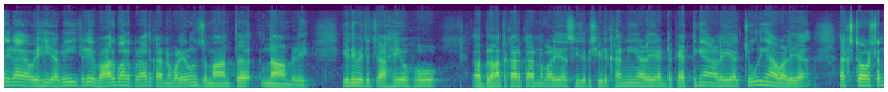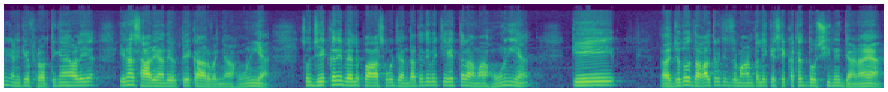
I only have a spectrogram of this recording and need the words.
ਜਿਹੜਾ ਆ ਉਹ ਇਹੀ ਆ ਵੀ ਜਿਹੜੇ ਵਾਰ-ਵਾਰ ਅਪਰਾਧ ਕਰਨ ਵਾਲੇ ਉਹਨਾਂ ਨੂੰ ਜ਼ਮਾਨਤ ਨਾ ਮਿਲੇ। ਇਹਦੇ ਵਿੱਚ ਚਾਹੇ ਉਹ ਬਲਾਤਕਾਰ ਕਰਨ ਵਾਲੇ ਆ ਸੀਰਕ ਛੇੜਖਾਨੀ ਵਾਲੇ ਆ, ਡਕੈਤੀਆਂ ਵਾਲੇ ਆ, ਚੋਰੀਆਂ ਵਾਲੇ ਆ, ਐਕਸਟੋਰਸ਼ਨ ਯਾਨੀ ਕਿ ਫਰੋਤੀਆਂ ਵਾਲੇ ਆ, ਇਹਨਾਂ ਸਾਰਿਆਂ ਦੇ ਉੱਤੇ ਕਾਰਵਾਈਆਂ ਹੋਣਗੀਆਂ। ਸੋ ਜੇਕਰ ਇਹ ਬਿੱਲ ਪਾਸ ਹੋ ਜਾਂਦਾ ਤੇ ਇਹਦੇ ਵਿੱਚ ਇਹ ਧਰਾਵਾਂ ਹੋਣਗੀਆਂ ਕਿ ਜਦੋਂ ਅਦਾਲਤ ਵਿੱਚ ਜ਼ਮਾਨਤ ਲਈ ਕਿਸੇ ਕਥਿਤ ਦੋਸ਼ੀ ਨੇ ਜਾਣਾ ਆ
